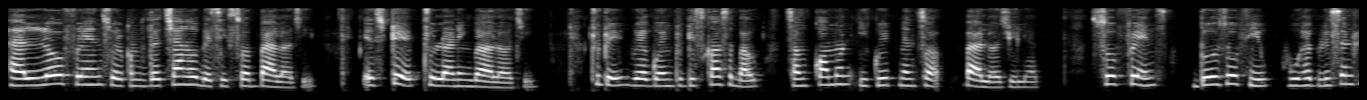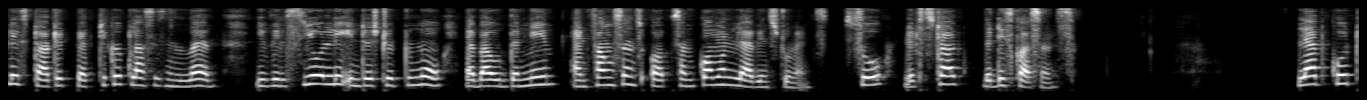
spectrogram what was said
Hello friends, welcome to the channel Basics of Biology, a step to learning biology. Today we are going to discuss about some common equipments of biology lab. So friends, those of you who have recently started practical classes in lab, you will surely interested to know about the name and functions of some common lab instruments. So let's start the discussions. Lab coat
